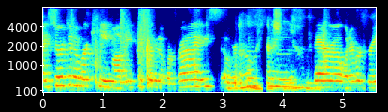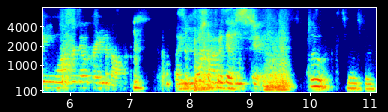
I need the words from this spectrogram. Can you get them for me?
I served it over quinoa, but you can serve it over rice, over Oh my gosh, tofu, yum. farro, whatever grain you want, or no grain at all. What's up for this? Ooh, smells good.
